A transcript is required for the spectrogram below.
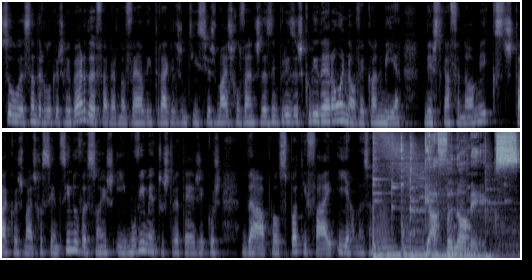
Sou a Sandra Lucas Ribeiro, da Faber Novel, e trago-lhe as notícias mais relevantes das empresas que lideram a nova economia. Neste Gafanomics destaco as mais recentes inovações e movimentos estratégicos da Apple, Spotify e Amazon. Gafanomics.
